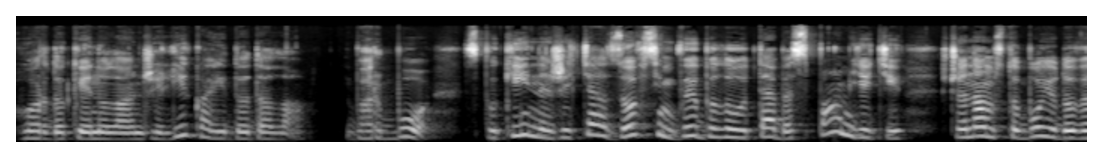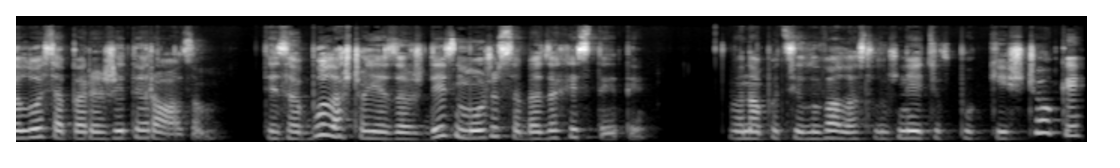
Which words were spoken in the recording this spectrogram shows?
гордо кинула Анжеліка і додала. Барбо, спокійне життя зовсім вибило у тебе з пам'яті, що нам з тобою довелося пережити разом. Ти забула, що я завжди зможу себе захистити. Вона поцілувала служницю в пухкі щоки,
